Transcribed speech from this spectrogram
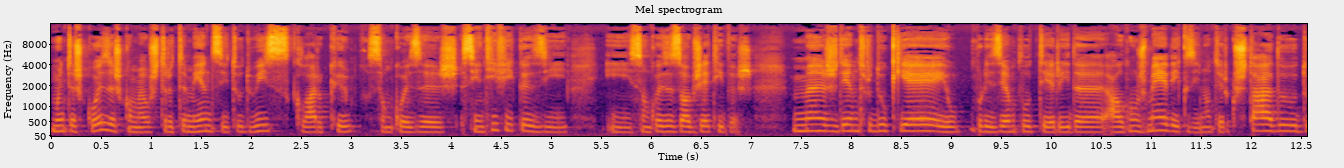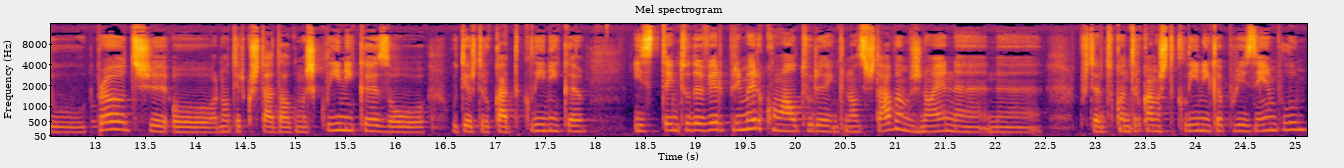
muitas coisas, como é os tratamentos e tudo isso, claro que são coisas científicas e, e são coisas objetivas, mas dentro do que é eu, por exemplo, ter ido a alguns médicos e não ter gostado do approach, ou não ter gostado de algumas clínicas, ou o ter trocado de clínica, isso tem tudo a ver, primeiro, com a altura em que nós estávamos, não é? Na, na, portanto, quando trocámos de clínica, por exemplo,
